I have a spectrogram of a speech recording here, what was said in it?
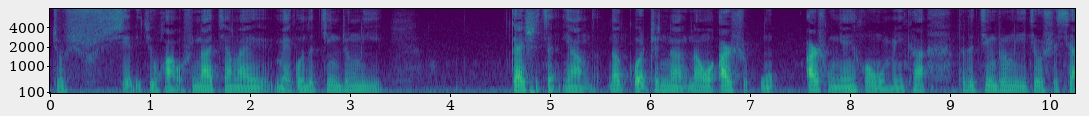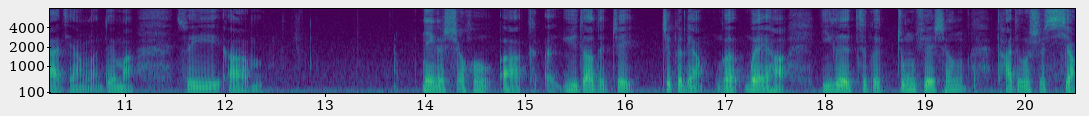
就写了一句话，我说那将来美国的竞争力该是怎样的？那果真呢？那我二十五二十五年以后，我们一看，它的竞争力就是下降了，对吗？所以啊，那个时候啊，遇到的这。这个两个位哈，一个这个中学生，他就是小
